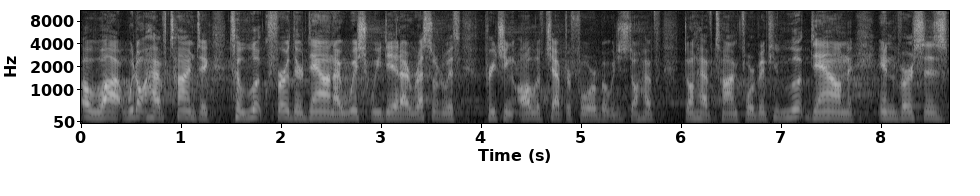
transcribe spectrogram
a lot. We don't have time to, to look further down. I wish we did. I wrestled with preaching all of chapter 4, but we just don't have, don't have time for it. But if you look down in verses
